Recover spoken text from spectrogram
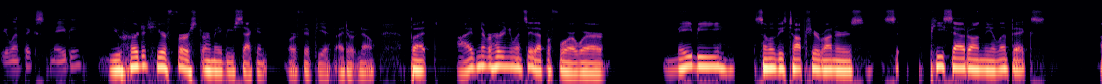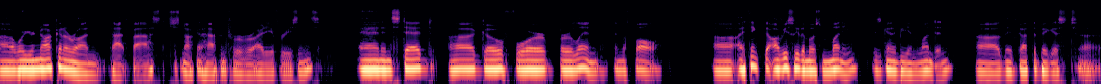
the Olympics, maybe. You heard it here first, or maybe second or 50th. I don't know. But I've never heard anyone say that before, where maybe some of these top tier runners piece out on the Olympics uh, where you're not going to run that fast. It's just not going to happen for a variety of reasons. And instead, uh, go for Berlin in the fall. Uh, I think that obviously the most money is going to be in London. Uh, they've got the biggest uh,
